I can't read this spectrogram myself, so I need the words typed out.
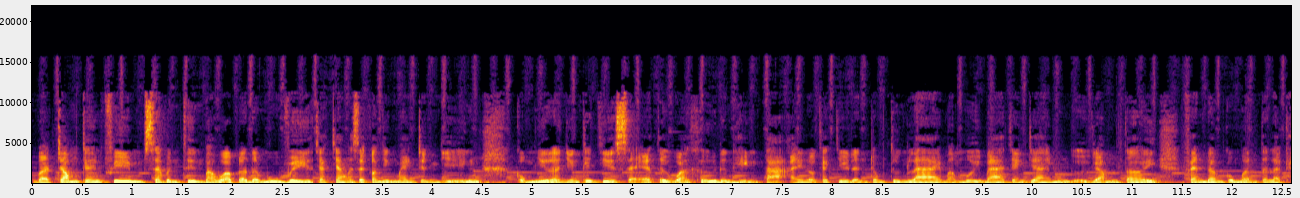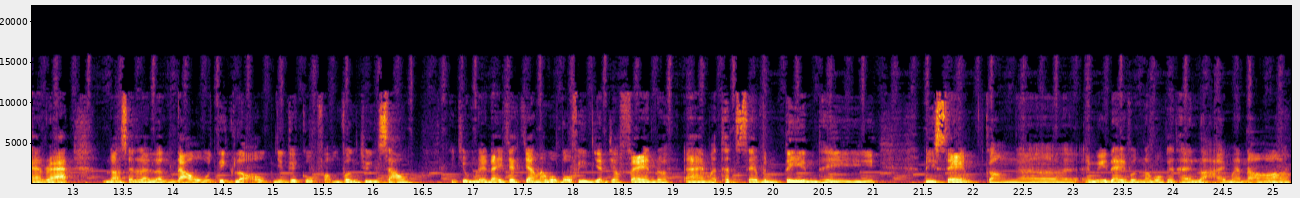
Và trong cái phim Seventeen Power Up The Movie, chắc chắn là sẽ có những màn trình diễn, cũng như là những cái chia sẻ từ quá khứ đến hiện tại, rồi các dự định trong tương lai mà 13 chàng trai muốn gửi gắm tới fandom của mình tên là Karat. Nó sẽ là lần đầu tiết lộ những cái cuộc phỏng vấn chuyên sâu. Nói chung là đây chắc chắn là một bộ phim dành cho fan rồi. Ai mà thích Seventeen thì đi xem. Còn uh, em nghĩ đây vẫn là một cái thể loại mà nó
